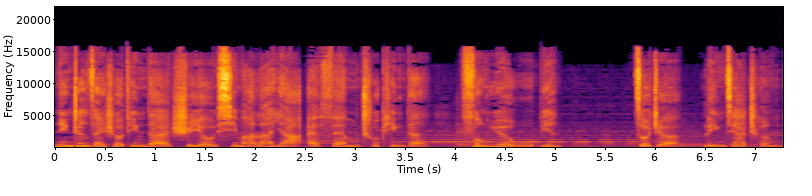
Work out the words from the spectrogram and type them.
您正在收听的是由喜马拉雅 FM 出品的《凤月无边》，作者林嘉诚，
